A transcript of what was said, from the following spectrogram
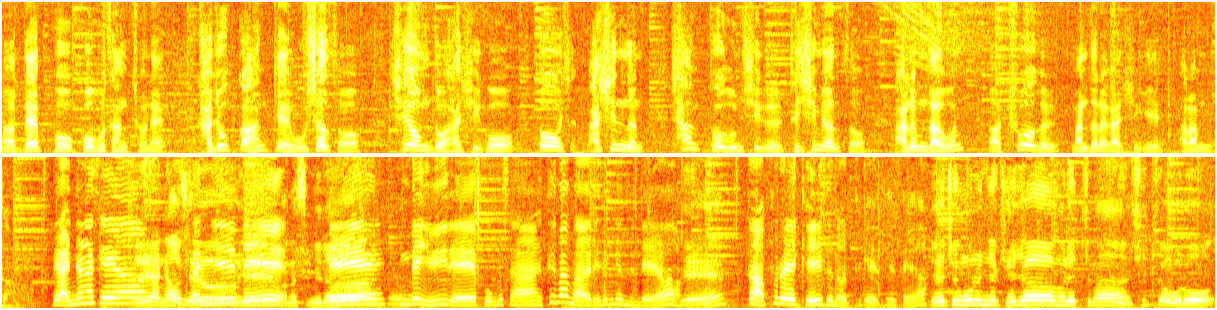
어, 내포 보부상촌에 가족과 함께 오셔서 체험도 하시고 또 맛있는 향토 음식을 드시면서 아름다운 어, 추억을 만들어 가시기 바랍니다. 네 안녕하세요. 네, 안녕하세요. 보부사님. 예, 반갑습니다. 네, 네. 국내 유일의 보부상 테마 마을이 생겼는데요. 예. 또 앞으로의 계획은 어떻게 되세요? 예, 지금 오늘 이제 개장을 했지만 실적으로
